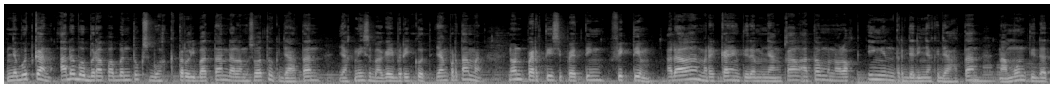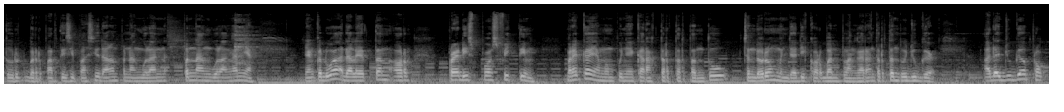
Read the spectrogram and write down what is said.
menyebutkan ada beberapa bentuk sebuah keterlibatan dalam suatu kejahatan yakni sebagai berikut. Yang pertama, non-participating victim adalah mereka yang tidak menyangkal atau menolak ingin terjadinya kejahatan namun tidak turut berpartisipasi dalam penanggulangannya. Yang kedua ada latent or predisposed victim mereka yang mempunyai karakter tertentu cenderung menjadi korban pelanggaran tertentu juga. Ada juga pro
